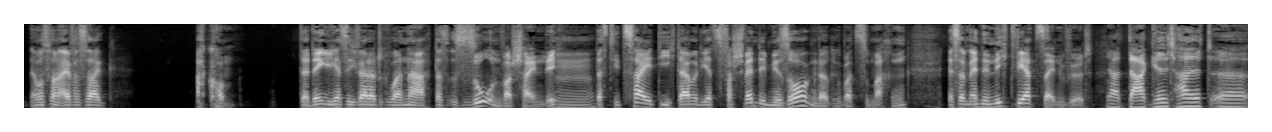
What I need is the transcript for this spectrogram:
da muss man einfach sagen, ach komm, da denke ich jetzt nicht weiter drüber nach. Das ist so unwahrscheinlich, Mhm. dass die Zeit, die ich damit jetzt verschwende, mir Sorgen darüber zu machen, es am Ende nicht wert sein wird. Ja, da gilt halt, äh,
